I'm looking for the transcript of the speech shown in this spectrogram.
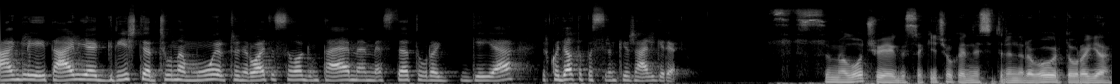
Angliją, Italiją grįžti arčiau namų ir treniruoti savo gimtajame mieste Tauragėje? Ir kodėl tu pasirinkai žalgirį? Sumeluočiau, jeigu sakyčiau, kad nesitreniravau ir Tauragė.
